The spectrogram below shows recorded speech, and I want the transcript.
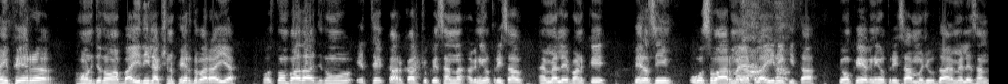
ਅਸੀਂ ਫੇਰ ਹੁਣ ਜਦੋਂ ਆ 22 ਦੀ ਇਲੈਕਸ਼ਨ ਫੇਰ ਦੁਬਾਰਾ ਆਈ ਆ, ਉਸ ਤੋਂ ਬਾਅਦ ਆ ਜਦੋਂ ਇੱਥੇ ਘਰ ਕਰ ਚੁੱਕੇ ਸਨ ਅਗਨੀਹੋਤਰੀ ਸਾਹਿਬ ਐਮਐਲਏ ਬਣ ਕੇ, ਫਿਰ ਅਸੀਂ ਉਸ ਵਾਰ ਮੈਂ ਅਪਲਾਈ ਨਹੀਂ ਕੀਤਾ ਕਿਉਂਕਿ ਅਗਨੀਹੋਤਰੀ ਸਾਹਿਬ ਮੌਜੂਦਾ ਐਮਐਲਏ ਸਨ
